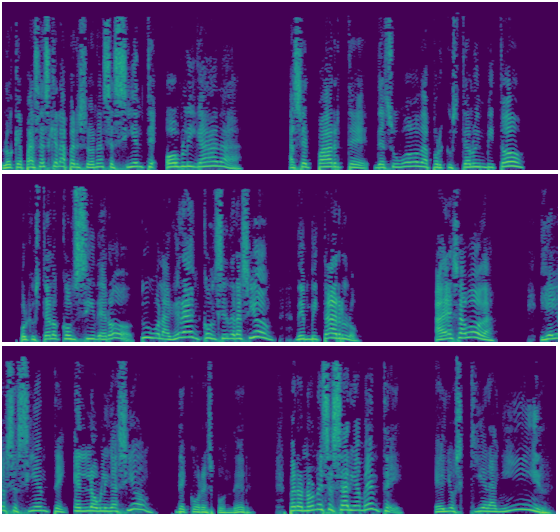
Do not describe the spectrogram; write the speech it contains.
lo que pasa es que la persona se siente obligada a ser parte de su boda porque usted lo invitó, porque usted lo consideró, tuvo la gran consideración de invitarlo a esa boda y ellos se sienten en la obligación de corresponder. Pero no necesariamente ellos quieran ir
